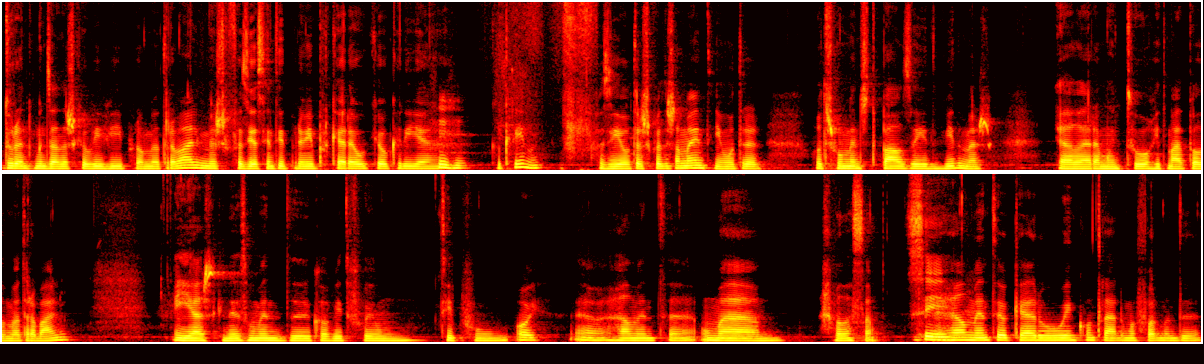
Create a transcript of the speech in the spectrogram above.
durante muitos anos que eu vivi para o meu trabalho, mas fazia sentido para mim porque era o que eu queria, uhum. que eu queria, não é? Fazia outras coisas também, tinha outra, outros momentos de pausa e de vida, mas ela era muito ritmada pelo meu trabalho. E acho que nesse momento de Covid foi um tipo, um, oi, é realmente uma revelação. Sim. Realmente eu quero encontrar uma forma de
